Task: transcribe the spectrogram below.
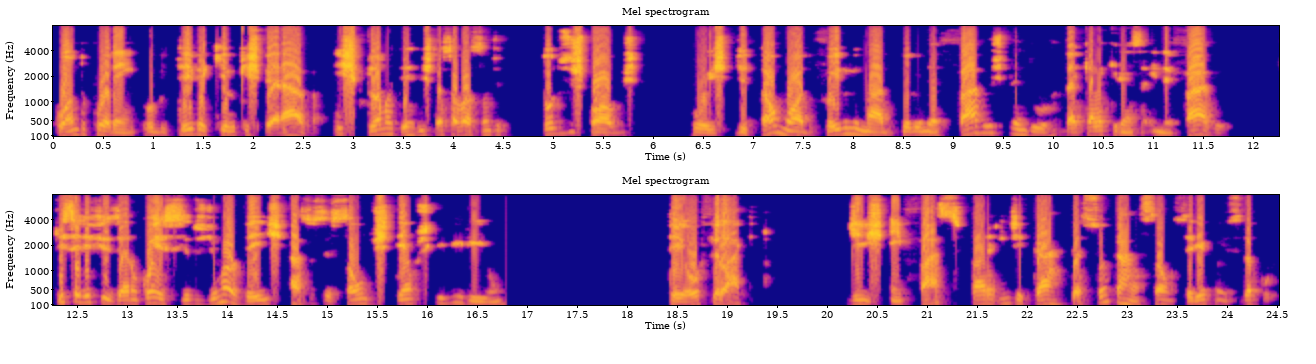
Quando, porém, obteve aquilo que esperava, exclama ter visto a salvação de todos os povos, pois de tal modo foi iluminado pelo inefável esplendor daquela criança inefável, que se lhe fizeram conhecidos de uma vez a sucessão dos tempos que viriam. Teofilacto diz em face para indicar que a sua encarnação seria conhecida por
